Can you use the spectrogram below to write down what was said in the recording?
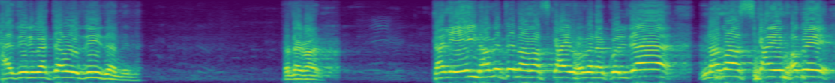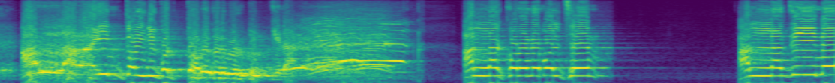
হাজির ব্যথা ওজেই জানে না। কথা কন। তাহলে এইভাবে তো নামাজ কায়েম হবে না কলজা নামাজ কায়েম হবে, আল্লাহর আইন তৈরি করতে হবে তোর বল ঠিক কিনা? আল্লাহ কোরআনে বলছেন, আল্লাযীনা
